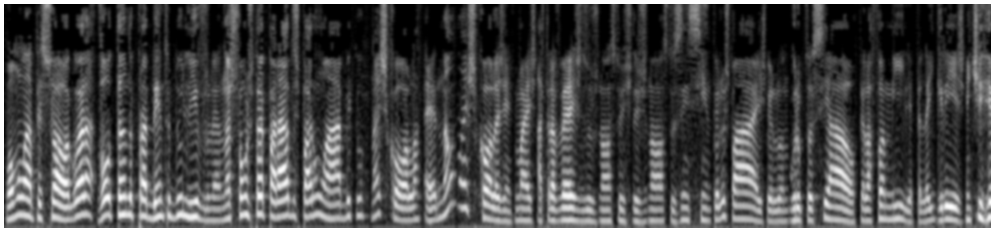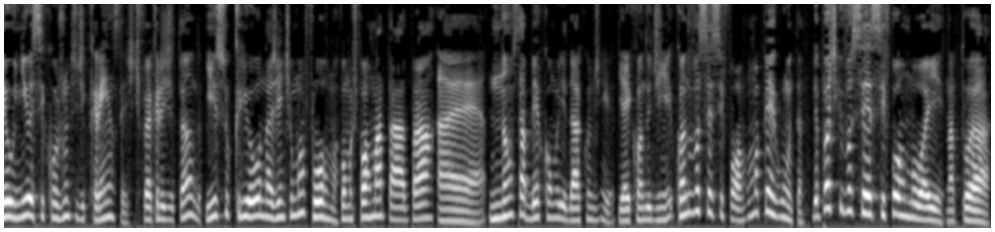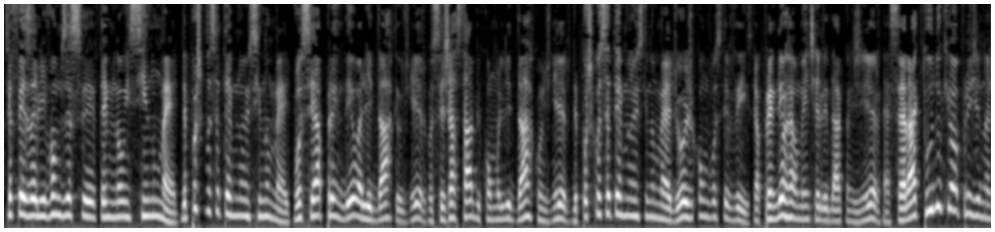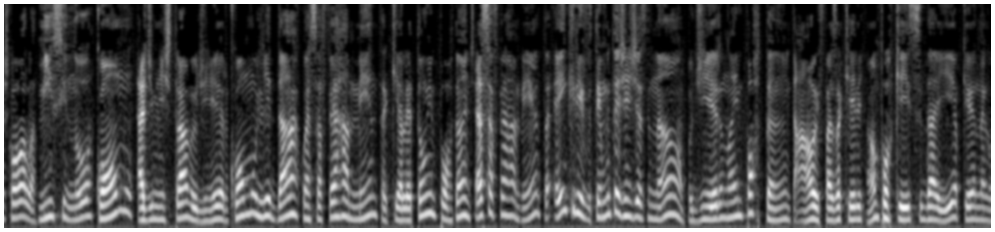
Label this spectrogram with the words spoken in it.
Vamos lá, pessoal. Agora voltando para dentro do livro, né? Nós fomos preparados para um hábito na escola. É, não na escola, gente, mas através dos nossos, dos nossos ensinos pelos pais, pelo grupo social, pela família, pela igreja. A gente reuniu esse conjunto de crenças, a gente foi acreditando, e isso criou na gente uma forma. Fomos formatados para é, não saber como lidar com o dinheiro. E aí, quando o dinheiro. Quando você se forma, uma pergunta. Depois que você se formou aí na tua. Você fez ali, vamos dizer, você terminou o ensino médio. Depois que você terminou o ensino médio, você aprendeu a lidar com o dinheiro? Você já sabe como lidar com o dinheiro? Depois que você terminou o ensino médio, hoje, como você vê isso? Você aprendeu realmente a lidar com o dinheiro? É, será que tudo que eu aprendi na escola me ensinou como administrar meu dinheiro? Como lidar com essa ferramenta que ela é tão importante? Essa ferramenta é incrível. Tem muita gente que diz assim, não, o dinheiro não é importante, tal, e faz aquele, não, porque isso daí é porque o negócio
